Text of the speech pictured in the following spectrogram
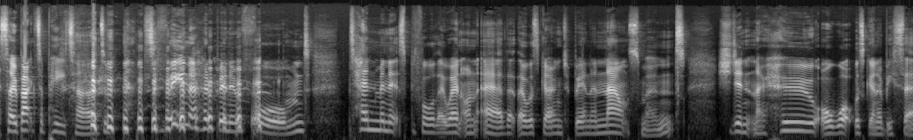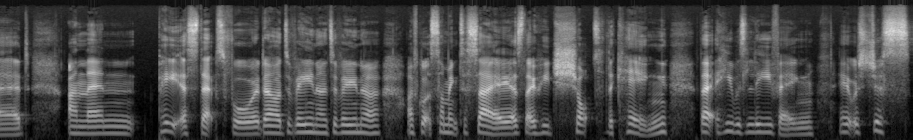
So back to Peter. Davina had been informed 10 minutes before they went on air that there was going to be an announcement. She didn't know who or what was going to be said. And then Peter steps forward. Oh, Davina, Davina, I've got something to say, as though he'd shot the king that he was leaving. It was just,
